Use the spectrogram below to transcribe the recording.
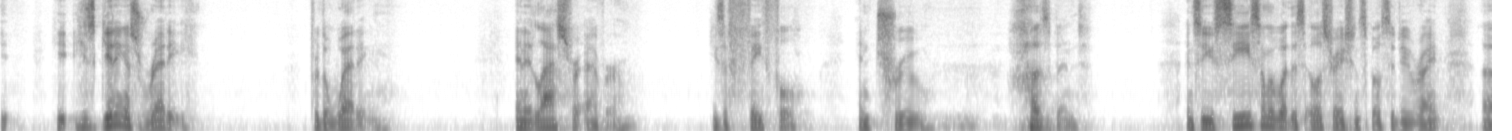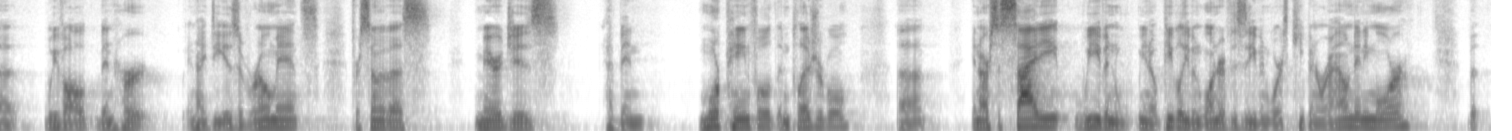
He, he, he's getting us ready for the wedding, and it lasts forever. He's a faithful and true husband. And so you see some of what this illustration is supposed to do, right? Uh, we've all been hurt in ideas of romance. For some of us, marriages have been more painful than pleasurable. Uh, in our society, we even, you know, people even wonder if this is even worth keeping around anymore. But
